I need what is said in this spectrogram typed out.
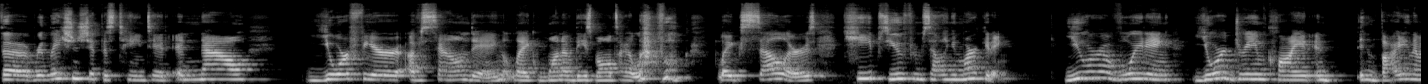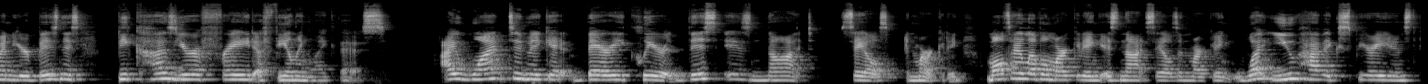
The relationship is tainted. And now your fear of sounding like one of these multi-level like sellers keeps you from selling and marketing. You are avoiding your dream client and inviting them into your business because you're afraid of feeling like this. I want to make it very clear. This is not sales and marketing. Multi-level marketing is not sales and marketing. What you have experienced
